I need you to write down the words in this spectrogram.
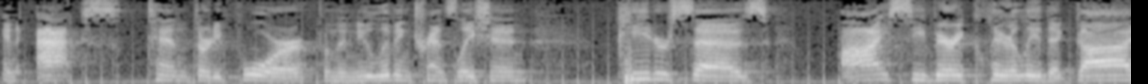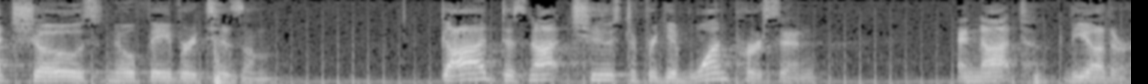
In Acts 10:34 from the New Living Translation, Peter says, "I see very clearly that God shows no favoritism. God does not choose to forgive one person and not the other.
